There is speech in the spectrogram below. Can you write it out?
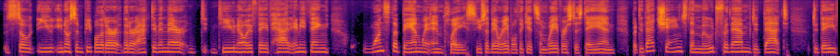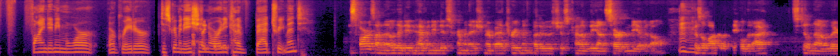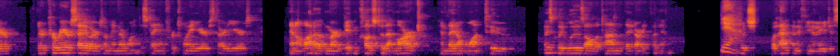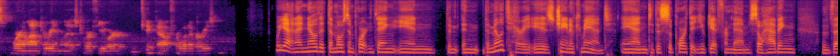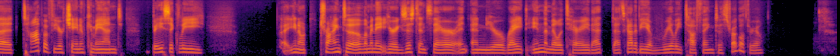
So you you know some people that are that are active in there. D- do you know if they've had anything once the ban went in place? You said they were able to get some waivers to stay in, but did that change the mood for them? Did that did they f- find any more or greater discrimination or any kind of bad treatment? as far as I know, they didn't have any discrimination or bad treatment, but it was just kind of the uncertainty of it all. Mhm. Because a lot of the people that I still know, they're they're career sailors. I mean, they're wanting to stay in for 20 years, 30 years, and a lot of them are getting close to that mark, and they don't want to basically lose all the time that they'd already put in. Yeah. Which would happen if you know you just weren't allowed to reenlist, or if you were kicked out for whatever reason. Well, yeah, and I know that the most important thing in the in the military is chain of command and the support that you get from them. So having the top of your chain of command basically you know trying to eliminate your existence there and, and your right in the military that that's got to be a really tough thing to struggle through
